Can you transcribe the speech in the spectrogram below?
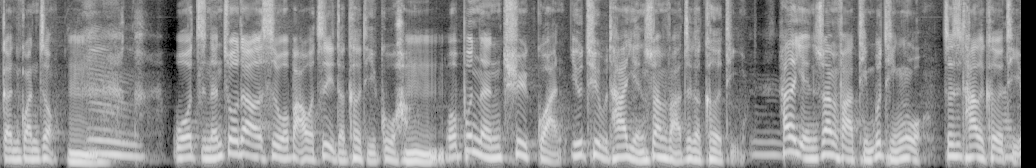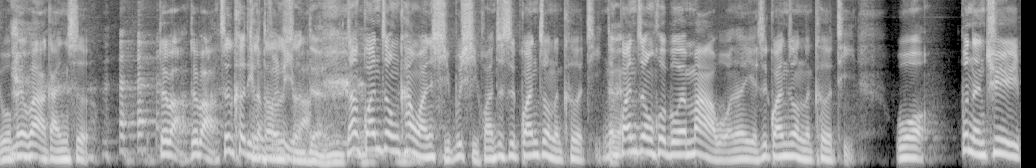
跟观众。嗯，我只能做到的是，我把我自己的课题顾好，嗯我不能去管 YouTube 它演算法这个课题，它的演算法挺不挺我，这是它的课题，我没有办法干涉，对吧？对吧？这个课题很合理吧？那观众看完喜不喜欢，这是观众的课题。那观众会不会骂我呢？也是观众的课题。我不能去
